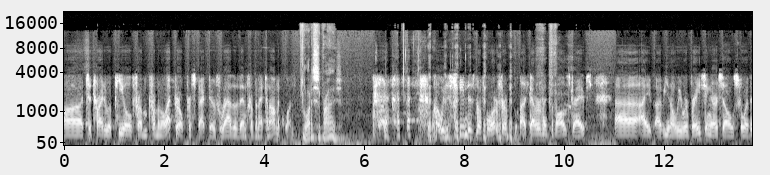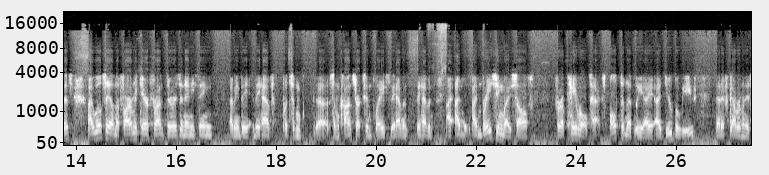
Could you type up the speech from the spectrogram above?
uh, to try to appeal from from an electoral perspective rather than from an economic one. What a surprise! well, we've seen this before from governments of all stripes. Uh, I, uh, you know, we were bracing ourselves for this. I will say on the pharmacare front, there isn't anything. I mean, they they have put some uh, some constructs in place. They haven't. They haven't. I, I'm, I'm bracing myself for a payroll tax. Ultimately, I, I do believe that if government is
